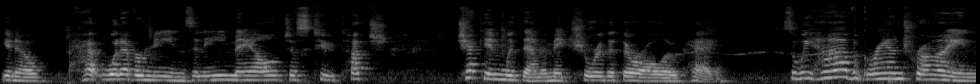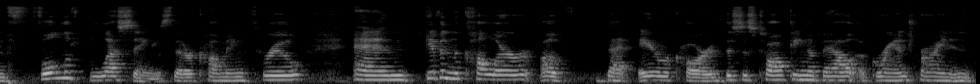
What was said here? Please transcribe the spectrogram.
you know, whatever means, an email, just to touch, check in with them and make sure that they're all okay. So we have a grand trine full of blessings that are coming through. And given the color of that air card. This is talking about a grand trine and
